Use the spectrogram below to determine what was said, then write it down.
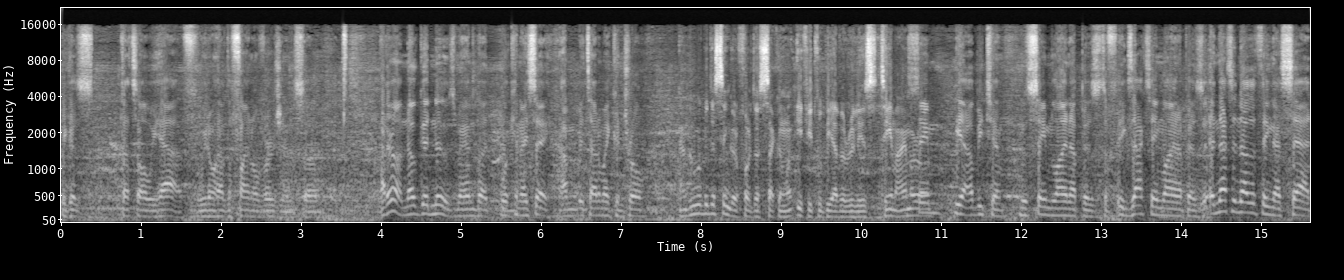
because that's all we have. We don't have the final version, so I don't know. No good news, man. But what can I say? I'm, it's out of my control. And who will be the singer for the second one, if it will be ever released? Tim Aymar? Same, yeah, I'll be Tim. The same lineup as the exact same lineup as, and that's another thing that's sad.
